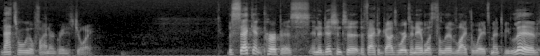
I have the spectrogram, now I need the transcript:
that's where we will find our greatest joy. The second purpose, in addition to the fact that God's words enable us to live life the way it's meant to be lived,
